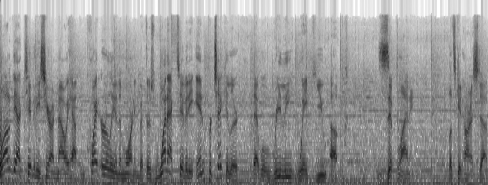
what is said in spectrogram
A lot of the activities here on Maui happen quite early in the morning, but there's one activity in particular that will really wake you up. Zip lining. Let's get harnessed up.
